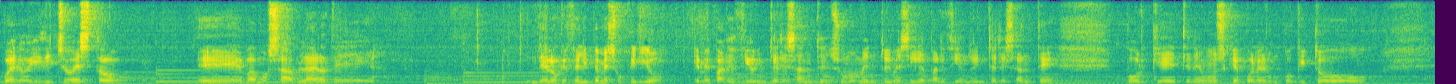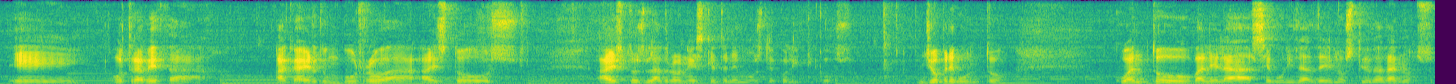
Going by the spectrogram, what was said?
Bueno, y dicho esto, eh, vamos a hablar de, de lo que Felipe me sugirió, que me pareció interesante en su momento y me sigue pareciendo interesante porque tenemos que poner un poquito eh, otra vez a, caer de un burro a, a, estos, a estos ladrones que tenemos de políticos. Yo pregunto, ¿cuánto vale la seguridad de los ciudadanos?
